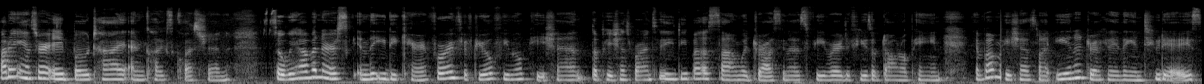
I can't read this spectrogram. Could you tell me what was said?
How to answer a bow tie and NCLEX question. So we have a nurse in the ED caring for a 50-year-old female patient. The patient's brought into the ED by the son with drowsiness, fever, diffuse abdominal pain. And the patient has not eaten or drank anything in two days.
